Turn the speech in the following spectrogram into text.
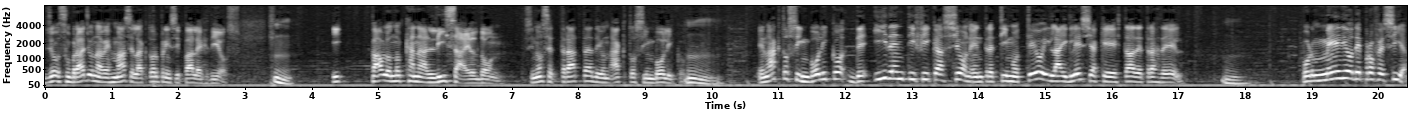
yo subrayo una vez más, el actor principal es Dios. Hmm. Y Pablo no canaliza el don sino se trata de un acto simbólico. Mm. Un acto simbólico de identificación entre Timoteo y la iglesia que está detrás de él. Mm. Por medio de profecía.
